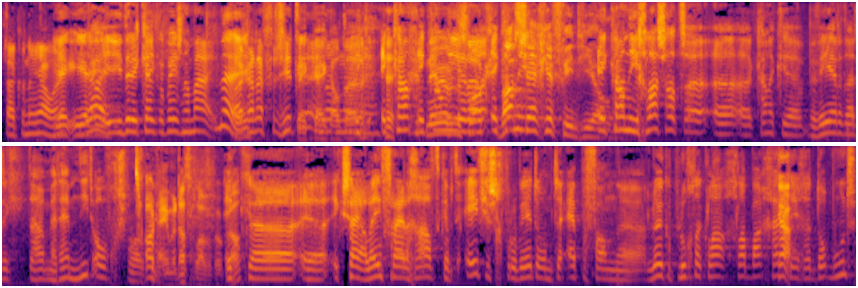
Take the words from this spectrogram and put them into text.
Kijken we naar jou, hè? Ja, Ja, ja, iedereen kijkt opeens naar mij. nee. Wij gaan even zitten. Kijk, kijk en dan, altijd. eh, Ik kan, ik Neem kan hier, eh, ik Wat zeg je, vriend hier? ik kan hier glas had, eh, eh, eh, kan ik eh, beweren dat ik daar met hem niet over gesproken Oh heb. nee, maar dat geloof ik ook wel. Ik, eh, eh, ik zei alleen vrijdagavond, ik heb het eventjes geprobeerd om te appen van eh, leuke ploeg dat Gladbach Ja. tegen Dortmund.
